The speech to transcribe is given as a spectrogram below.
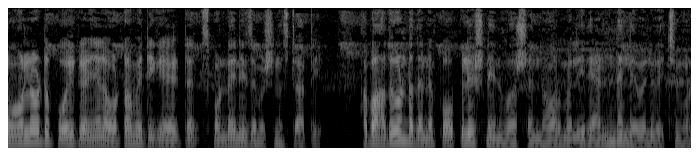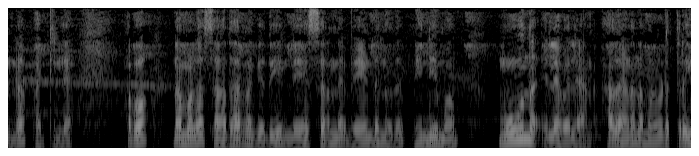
മുകളിലോട്ട് പോയി കഴിഞ്ഞാൽ ഓട്ടോമാറ്റിക്കായിട്ട് സ്പോണ്ടേനിയസ് എമിഷൻ സ്റ്റാർട്ട് ചെയ്യും. അപ്പോൾ അതുകൊണ്ട് തന്നെ പോപ്പുലേഷൻ ഇൻവേർഷൻ നോർമലി രണ്ട് ലെവൽ വെച്ചും കൊണ്ട് പറ്റില്ല. അപ്പോൾ നമ്മൾ സാധാരണഗതിയിൽ ലേസറിന് വേണ്ടുന്നത് മിനിമം മൂന്ന് ലെവലാണ് അതാണ് നമ്മളിവിടെ ത്രീ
